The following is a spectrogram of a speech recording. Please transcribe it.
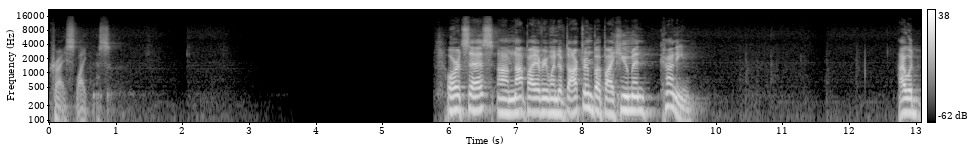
Christ likeness? Or it says, um, not by every wind of doctrine, but by human cunning. I would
